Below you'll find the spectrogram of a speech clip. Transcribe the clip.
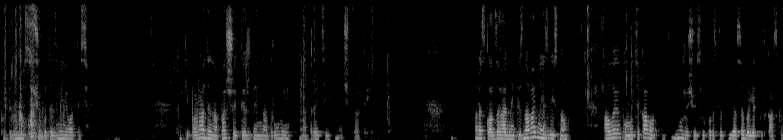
Подивимось, що буде змінюватись. Які поради на перший тиждень, на другий, на третій, на четвертий. Розклад загальний пізнавальний, звісно, але кому цікаво, може щось використати для себе як підказки.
